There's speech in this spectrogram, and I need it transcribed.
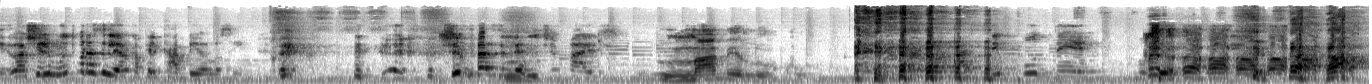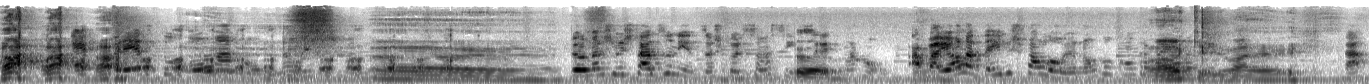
Eu achei ele muito brasileiro com aquele cabelo, assim. achei brasileiro demais. Mameluco. A se fuder. é preto ou marrom, não existe. Pelo menos nos Estados Unidos, as cores são assim, é. preto e marrom. A Viola Davis falou, eu não vou contra a Viola Ok, Davis, vai. Tá?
